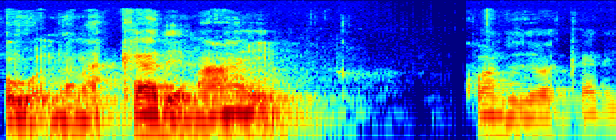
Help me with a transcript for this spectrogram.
Oh, non accade mai quando deve accadere.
